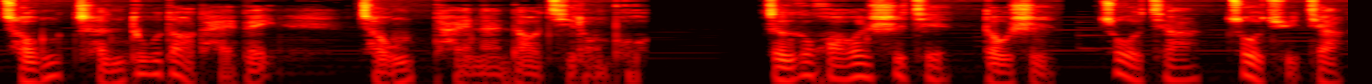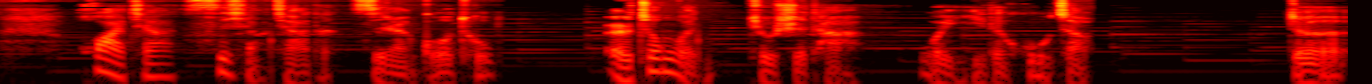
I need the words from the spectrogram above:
从成都到台北，从台南到吉隆坡。”整个华文世界都是作家、作曲家、画家、思想家的自然国土，而中文就是他唯一的护照。这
